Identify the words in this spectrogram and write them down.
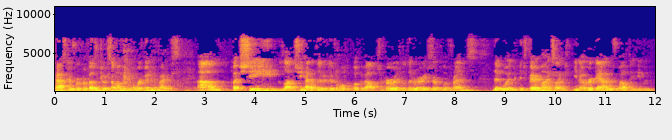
pastors were proposing to her. Some of them even were good hymn writers. Um, but she loved, she had a liter- there's a whole book about her and the literary circle of friends that would, it's very much like, you know, her dad was wealthy. He would,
